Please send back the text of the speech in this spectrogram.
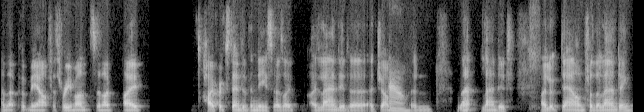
and that put me out for three months. And I I hyperextended the knee, so as I I landed a, a jump Ow. and la- landed, I looked down for the landing,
